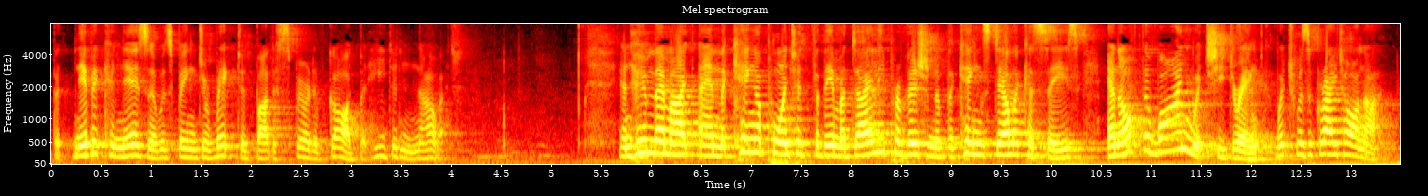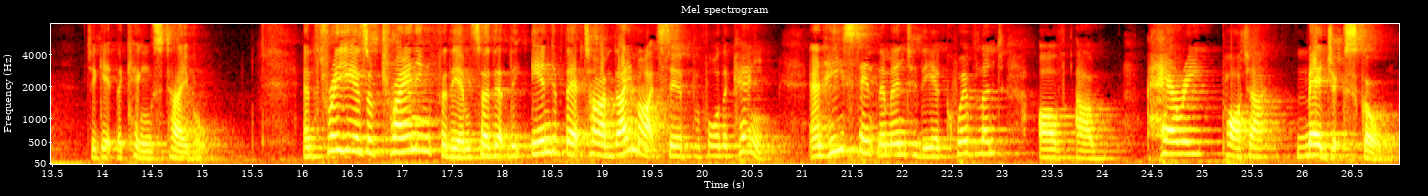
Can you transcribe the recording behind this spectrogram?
But Nebuchadnezzar was being directed by the Spirit of God, but he didn't know it. And whom they might, and the king appointed for them a daily provision of the king's delicacies and of the wine which he drank, which was a great honour to get the king's table. And three years of training for them, so that at the end of that time they might serve before the king. And he sent them into the equivalent of a Harry Potter magic school.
